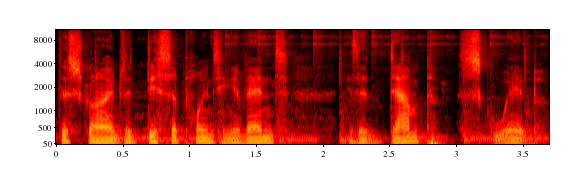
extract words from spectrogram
describes a disappointing event is a damp squib.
